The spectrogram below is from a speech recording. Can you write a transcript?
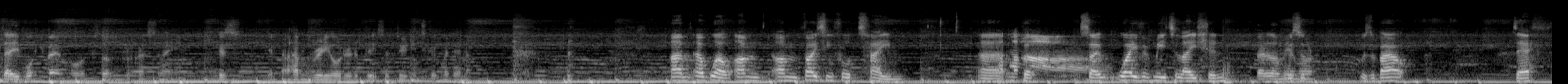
So, Dave, what are you voting for? Stop procrastinating because you know, I haven't really ordered a pizza. I do need to cook my dinner. Um, uh, well, I'm I'm voting for Tame. Uh, but so Wave of Mutilation was, Mark. was about death.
